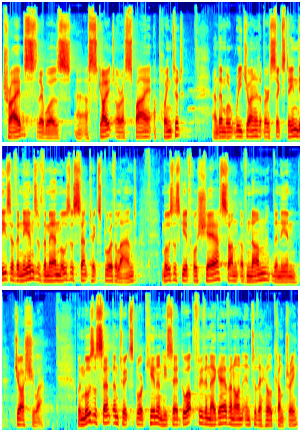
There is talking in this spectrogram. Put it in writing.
tribes. There was uh, a scout or a spy appointed. And then we'll rejoin it at verse 16. These are the names of the men Moses sent to explore the land. Moses gave Hoshea, son of Nun, the name Joshua. When Moses sent them to explore Canaan, he said, Go up through the Negev and on into the hill country.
